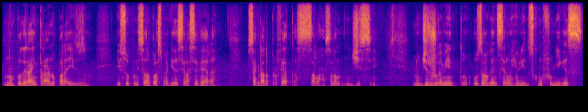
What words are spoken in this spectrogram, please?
não poderá entrar no paraíso, e sua punição na próxima vida será severa. O sagrado profeta Salah Salam disse: No dia do julgamento, os arrogantes serão reunidos como formigas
